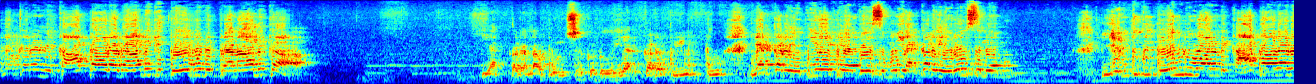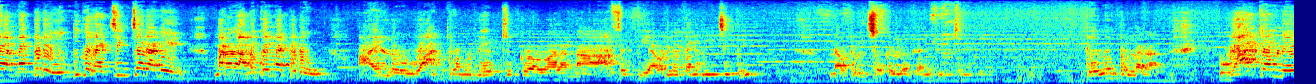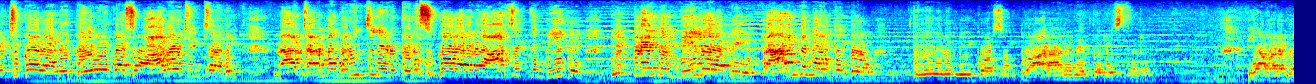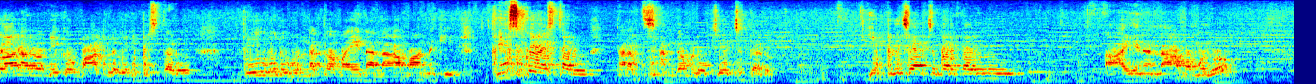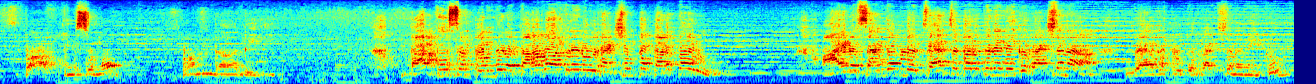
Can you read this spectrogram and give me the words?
ఒకరిని కాపాడడానికి దేవుని ప్రణాళిక. ఎక్కడ నపుంసకుడు ఎక్కడ పిలుపు ఎక్కడ ఇథియోపియా దేశము ఎక్కడ ఎరుసలేము ఎందుకు దేవుడు వారిని కాపాడాడు అన్నప్పుడు ఎందుకు రక్షించాడని మనం అనుకున్నప్పుడు ఆయనలో వాక్యము నేర్చుకోవాలన్న ఆసక్తి ఎవరిలో కనిపించింది నపుంసకుల్లో కనిపించింది దేవుని పిల్లరా వాక్యం నేర్చుకోవాలి దేవుడు కోసం ఆలోచించాలి. నా జన్మ గురించి నేను తెలుసుకోవాలనే ఆసక్తి మీకు ఎప్పుడైతే మీలో అది ప్రారంభమవుతుందో దేవుడు మీకోసం ద్వారాలనే తెలుస్తాడు ఎవరి ద్వారాలో నీకు మాటలు వినిపిస్తాడు దేవుని ఉన్నతమైన నామానికి తీసుకువస్తాడు తన సంఘంలో చేర్చుతాడు. ఎప్పుడు చేర్చబడతారు ఆయన నామములో బాప్తిసము పొందాలి. బాప్తీసం పొందిన తర్వాతనే నువ్వు రక్షింపబడతావు. ఆయన సంఘంలో చేర్చబడితేనే నీకు రక్షణ. లేకపోతే రక్షణ నీకు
